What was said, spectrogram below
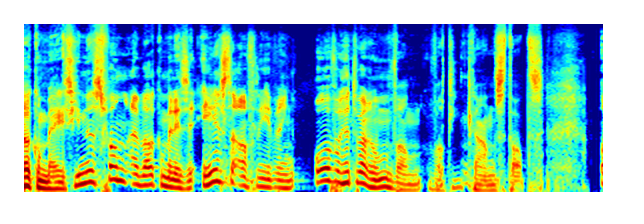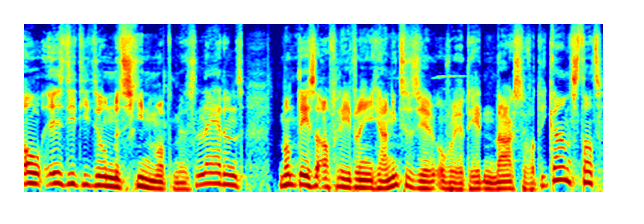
Welkom bij Geschiedenis van en welkom bij deze eerste aflevering over het waarom van Vaticaanstad. Al is die titel misschien wat misleidend, want deze aflevering gaat niet zozeer over het hedendaagse Vaticaanstad,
